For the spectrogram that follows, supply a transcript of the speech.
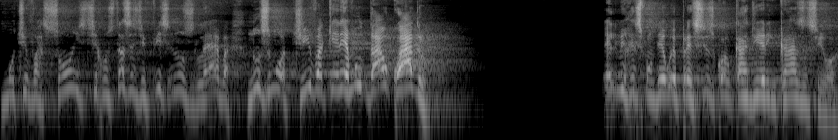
motivações, circunstâncias difíceis nos leva, nos motiva a querer mudar o quadro. Ele me respondeu: Eu preciso colocar dinheiro em casa, Senhor.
